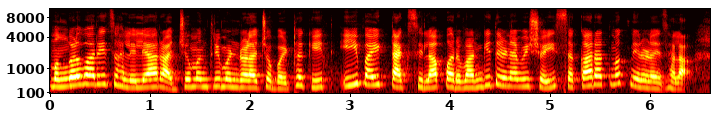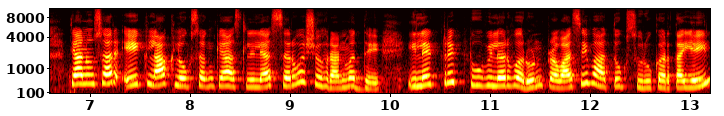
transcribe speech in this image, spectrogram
मंगळवारी झालेल्या राज्य मंत्रिमंडळाच्या बैठकीत ई बाईक टॅक्सीला परवानगी देण्याविषयी सकारात्मक निर्णय झाला. त्यानुसार एक लाख लोकसंख्या असलेल्या सर्व शहरांमध्ये इलेक्ट्रिक टू व्हीलरवरून प्रवासी वाहतूक सुरू करता येईल.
